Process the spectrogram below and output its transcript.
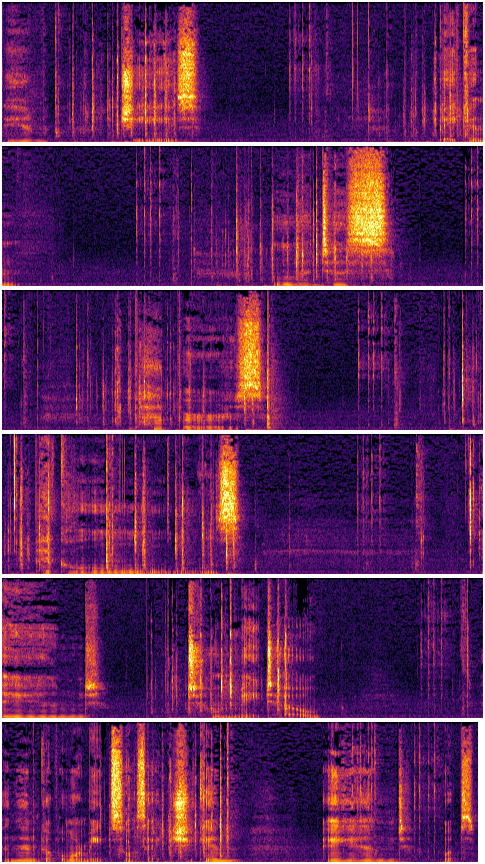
Ham, cheese, bacon, lettuce, peppers, pickles, and tomato. And then a couple more meats. So I'll say chicken and, whoops,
